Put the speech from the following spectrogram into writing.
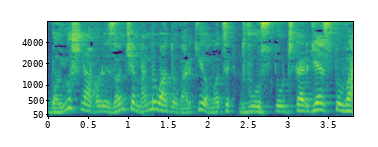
bo już na horyzoncie mamy ładowarki o mocy 240 W.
